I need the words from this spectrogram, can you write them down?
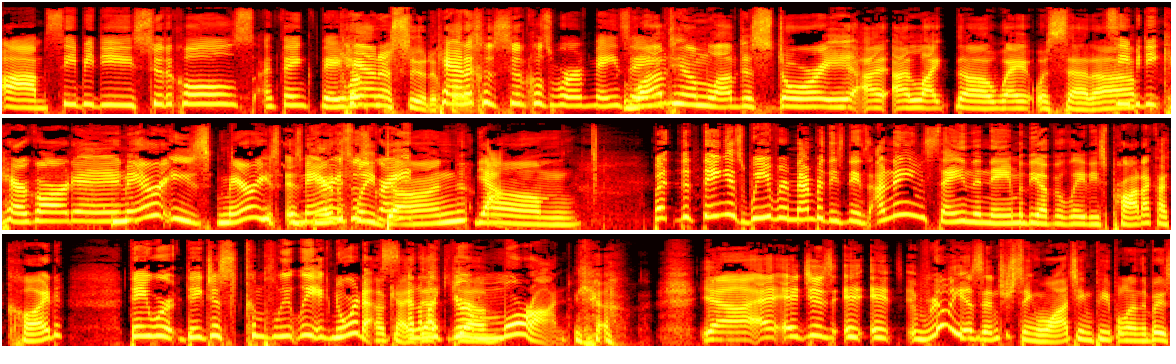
um, CBD Ceuticals, I think they were Canaceuticals. Canaceuticals were amazing. Loved him, loved his story. I, I liked the way it was set up. CBD Care Garden. Mary's Mary's is Mary's beautifully great. done. Yeah. Um But the thing is, we remember these names. I'm not even saying the name of the other lady's product. I could. They were. They just completely ignored us. Okay, and I'm that- like, you're yeah. a moron. Yeah. Yeah, it just it, it really is interesting watching people in the booth.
